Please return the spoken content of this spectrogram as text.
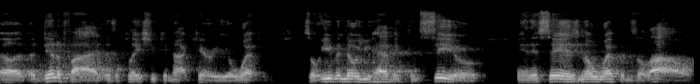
uh, identified as a place you cannot carry your weapon. So even though you have it concealed and it says no weapons allowed,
